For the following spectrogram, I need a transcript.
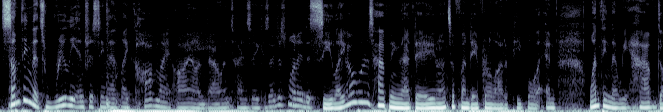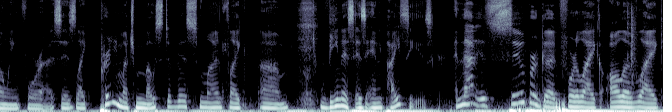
something that's really interesting that like caught my eye on Valentine's Day because I just wanted to see like, oh, what is happening that day? You know, it's a fun day for a lot of people. And one thing that we have going for us is like pretty much most of this month, like um, Venus is in Pisces. And that is super good for like all of like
